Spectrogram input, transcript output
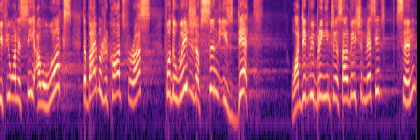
if you want to see our works, the Bible records for us for the wages of sin is death. What did we bring into the salvation message? Sin.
